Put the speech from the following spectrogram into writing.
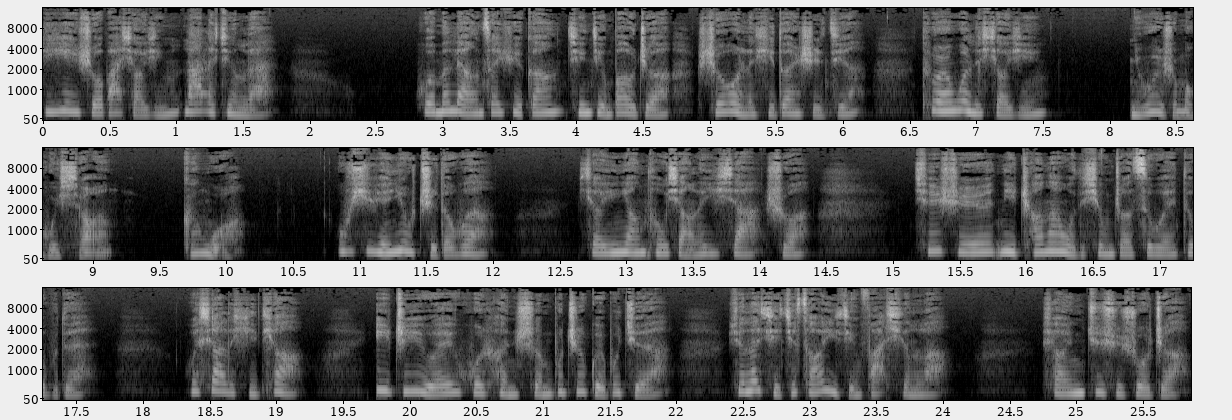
一一手把小莹拉了进来。我们俩在浴缸紧紧抱着，舌吻了一段时间。突然问了小莹：“你为什么会想跟我？”无欲言又止的问。小英仰头想了一下，说：“其实你常拿我的胸罩自慰，对不对？”我吓了一跳，一直以为我很神不知鬼不觉。原来姐姐早已经发现了，小英继续说着：“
